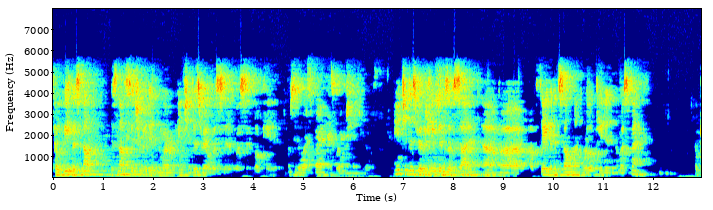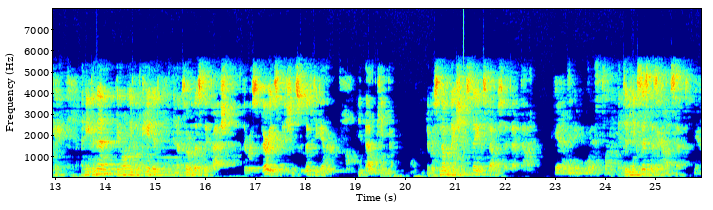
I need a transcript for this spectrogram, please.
Tel Aviv is not is not situated in where ancient Israel was uh, was located. Mostly the West Bank is where ancient Israel is. Ancient Israel, the kingdoms of, of, uh, David and Solomon were located in the West Bank. Okay, and even then, they were only located in a pluralistic fashion. There was various nations who lived together in that kingdom. There was no nation state established at that time. Yeah, it didn't exist. It didn't exist as a concept. Yeah.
